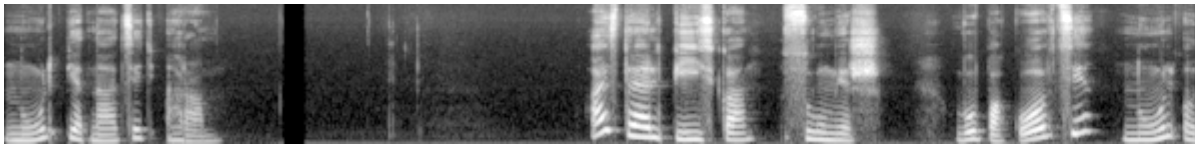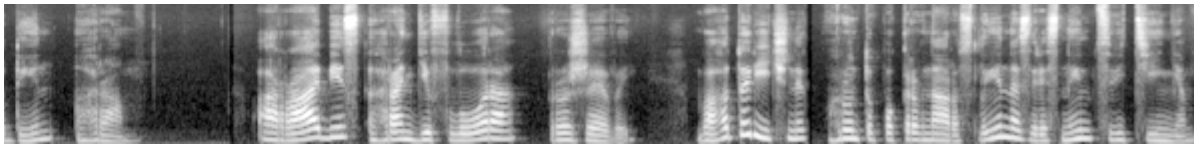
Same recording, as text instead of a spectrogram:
0,15 грам. Айстреальпійська суміш в упаковці 0,1 грам. Арабіс грандіфлора рожевий. Багаторічник, ґрунтопокривна рослина з рясним цвітінням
